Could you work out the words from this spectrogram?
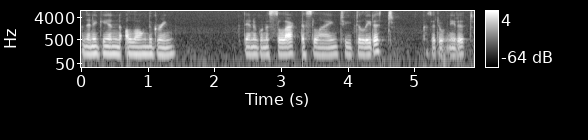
And then again along the green. Then I'm going to select this line to delete it because I don't need it.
